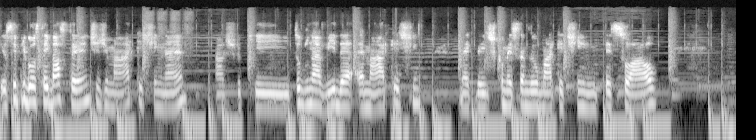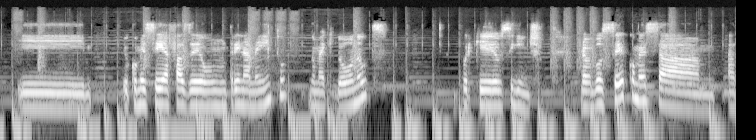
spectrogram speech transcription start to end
eu sempre gostei bastante de marketing, né? Acho que tudo na vida é marketing, né? Desde começando o marketing pessoal. E eu comecei a fazer um treinamento no McDonald's, porque é o seguinte, para você começar a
